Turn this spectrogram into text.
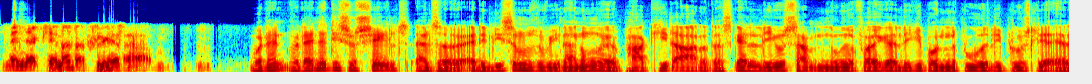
Men jeg kender der flere, der har dem. Hvordan, hvordan er de socialt? Altså, er det ligesom, at der er nogle øh, parakitarter, der skal leve sammen nu, for ikke at ligge i bunden af buret lige pludselig? Er,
